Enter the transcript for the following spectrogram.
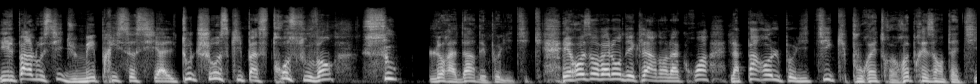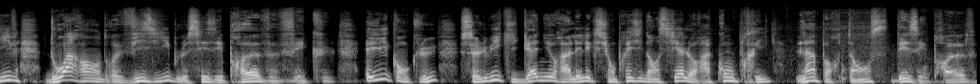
Il parle aussi du mépris social, toute chose qui passe trop souvent sous le radar des politiques. Et Vallon déclare dans la Croix, la parole politique, pour être représentative, doit rendre visibles ses épreuves vécues. Et il conclut, celui qui gagnera l'élection présidentielle aura compris l'importance des épreuves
